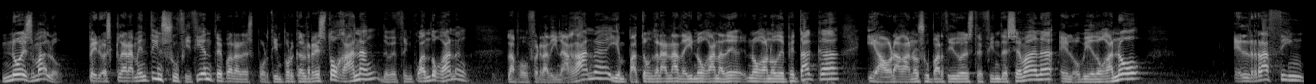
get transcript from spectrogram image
no es malo, pero es claramente insuficiente para el Sporting, porque el resto ganan, de vez en cuando ganan. La Ponferradina gana y empató en Granada y no, gana no ganó de petaca, y ahora ganó su partido este fin de semana, el Oviedo ganó, el Racing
